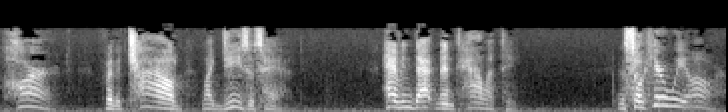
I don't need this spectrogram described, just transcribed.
heart for the child like Jesus had. Having that mentality. And so here we are.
